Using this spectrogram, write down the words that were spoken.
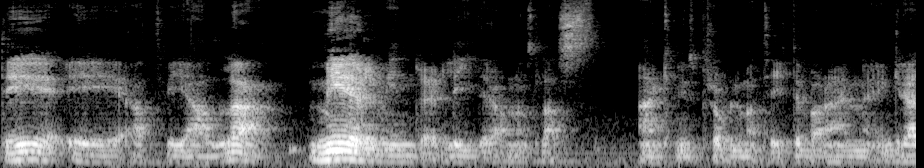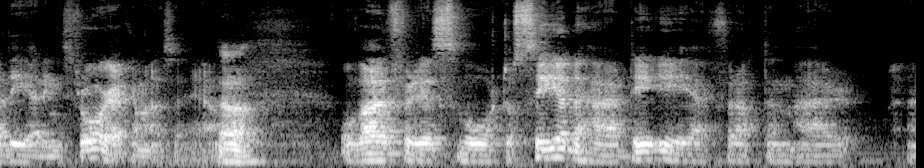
det är att vi alla mer eller mindre lider av någon slags anknytningsproblematik. Det är bara en graderingsfråga kan man säga. Ja. Och varför det är svårt att se det här det är för att de här eh,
